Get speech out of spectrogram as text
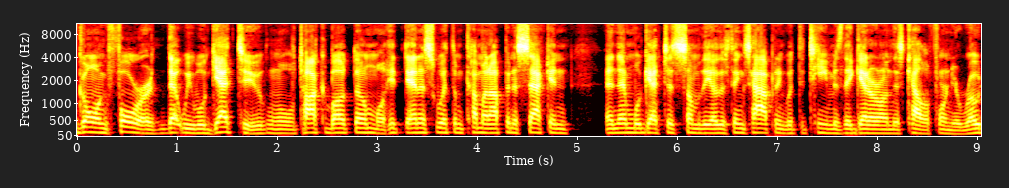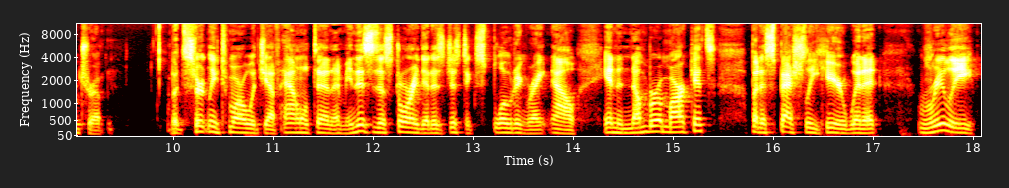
going forward that we will get to, and we'll talk about them. We'll hit Dennis with them coming up in a second. And then we'll get to some of the other things happening with the team as they get out on this California road trip. But certainly tomorrow with Jeff Hamilton. I mean, this is a story that is just exploding right now in a number of markets, but especially here when it really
